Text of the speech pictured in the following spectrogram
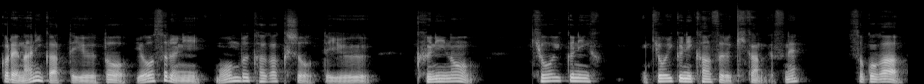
これ何かっていうと、要するに文部科学省っていう国の教育に、教育に関する機関ですね。そこが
